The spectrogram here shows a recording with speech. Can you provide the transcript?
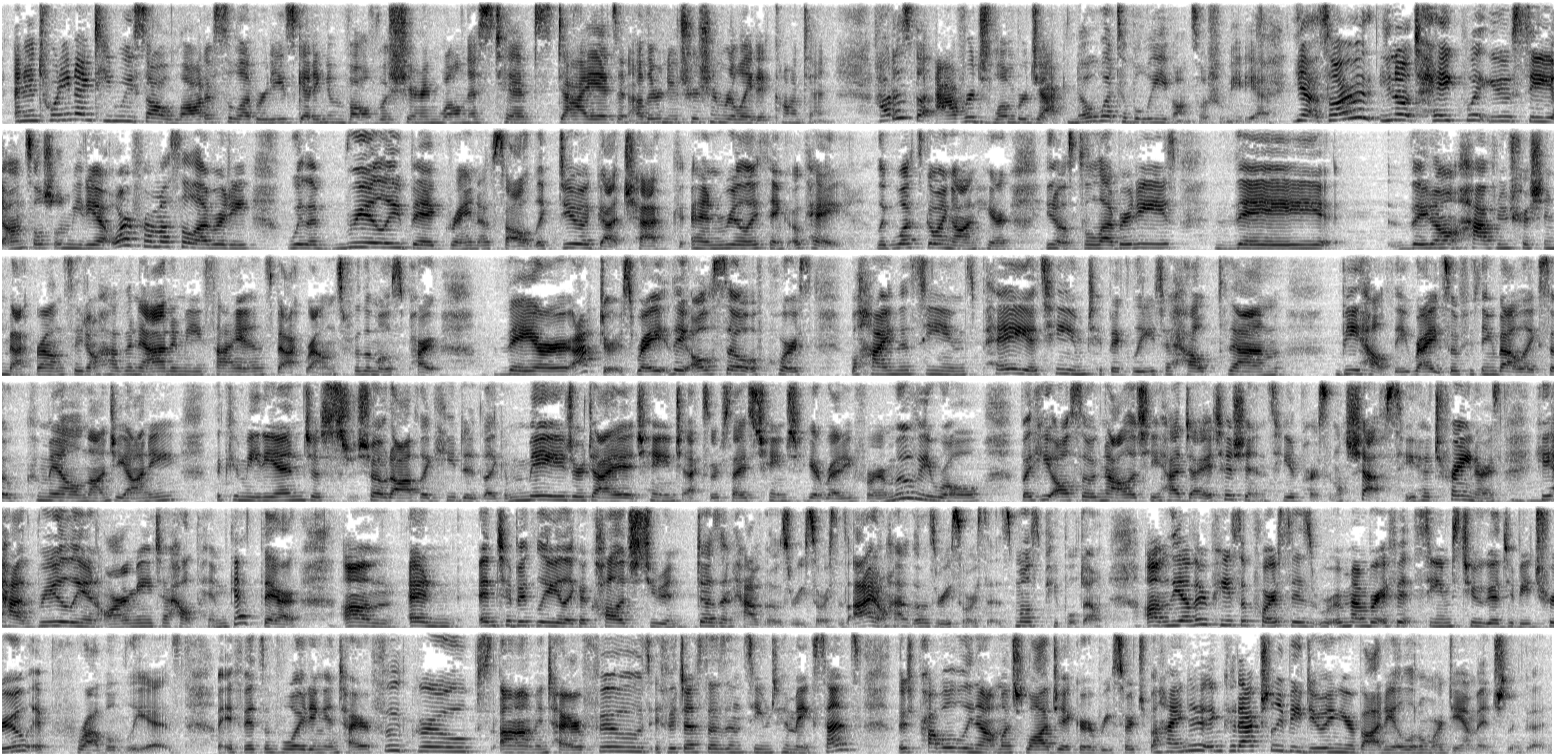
And in 2019, we saw a lot of celebrities getting involved with sharing wellness tips, diets, and other nutrition related content. How does the average lumberjack know what to believe on social media? Yeah, so I would, you know, take what you see on social media or from a celebrity with a really big grain of salt. Like, do a gut check and really think, okay, like, what's going on here? You know, celebrities, they they don't have nutrition backgrounds they don't have anatomy science backgrounds for the most part they are actors, right? They also, of course, behind the scenes pay a team typically to help them be healthy, right? So if you think about like so Kumail Nanjiani, the comedian, just showed off like he did like a major diet change, exercise change to get ready for a movie role, but he also acknowledged he had dietitians, he had personal chefs, he had trainers, mm-hmm. he had really an army to help him get there. Um, and and typically like a college student doesn't have those resources. I don't have those resources. Most people don't. Um, the other piece, of course, is remember if it seems too good to be true, it probably is. If it's avoiding entire food groups, um, entire foods if it just doesn't seem to make sense, there's probably not much logic or research behind it and could actually be doing your body a little more damage than good.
